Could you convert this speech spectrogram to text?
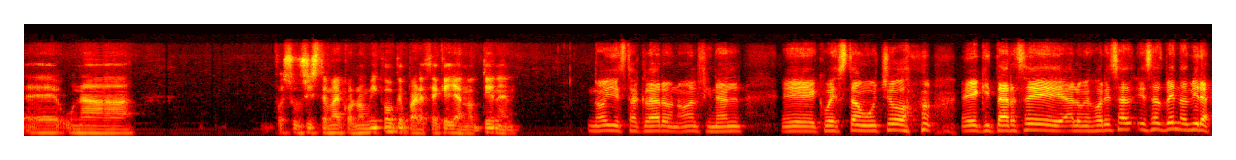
eh, una, pues un sistema económico que parece que ya no tienen. No, y está claro, ¿no? Al final eh, cuesta mucho eh, quitarse a lo mejor esas, esas, vendas. Mira,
